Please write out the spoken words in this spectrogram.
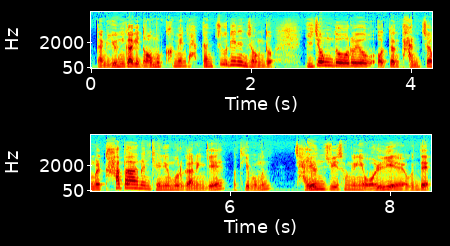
그다음에 윤곽이 너무 크면 약간 줄이는 정도, 이 정도로 어떤 단점을 커버하는 개념으로 가는 게 어떻게 보면 자연주의 성형의 원리예요. 근데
